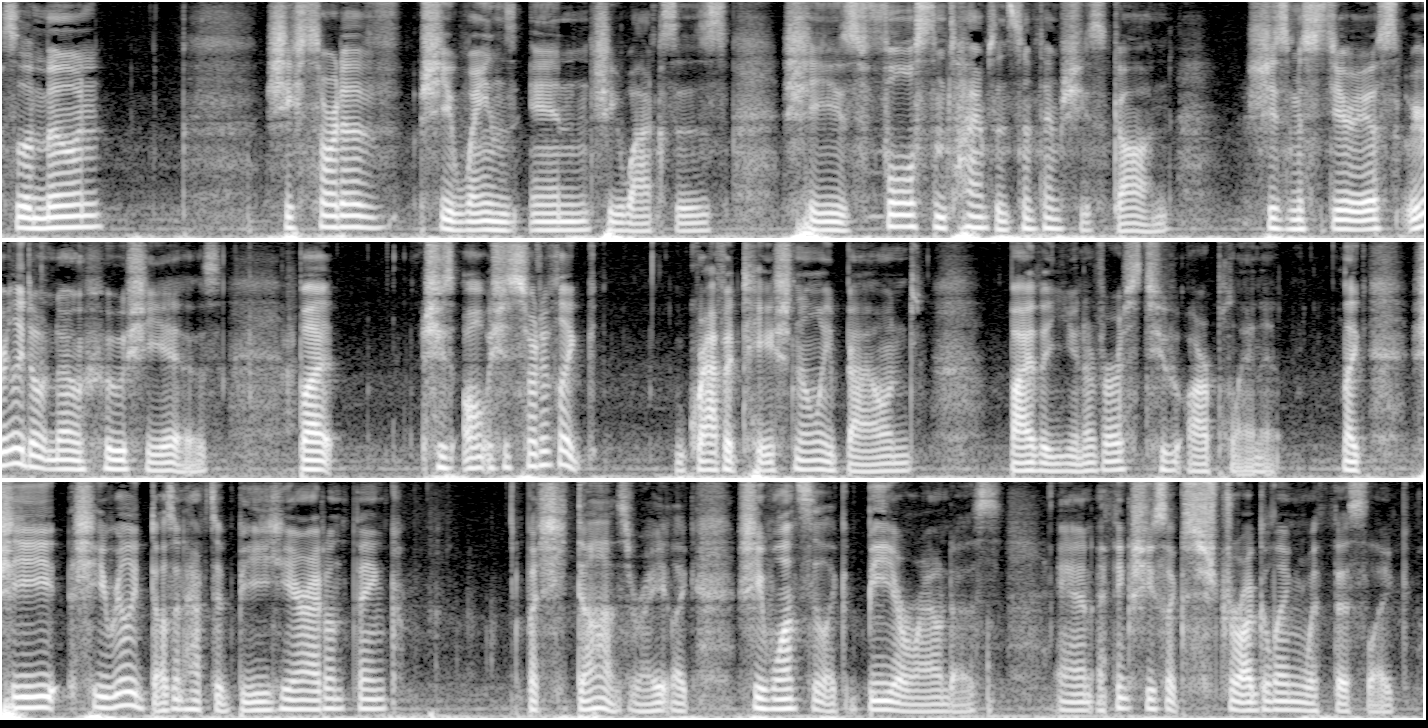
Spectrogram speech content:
So the moon she sort of she wanes in, she waxes. She's full sometimes and sometimes she's gone. She's mysterious. We really don't know who she is. But she's all she's sort of like gravitationally bound by the universe to our planet. Like she she really doesn't have to be here, I don't think. But she does, right? Like she wants to like be around us and I think she's like struggling with this like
